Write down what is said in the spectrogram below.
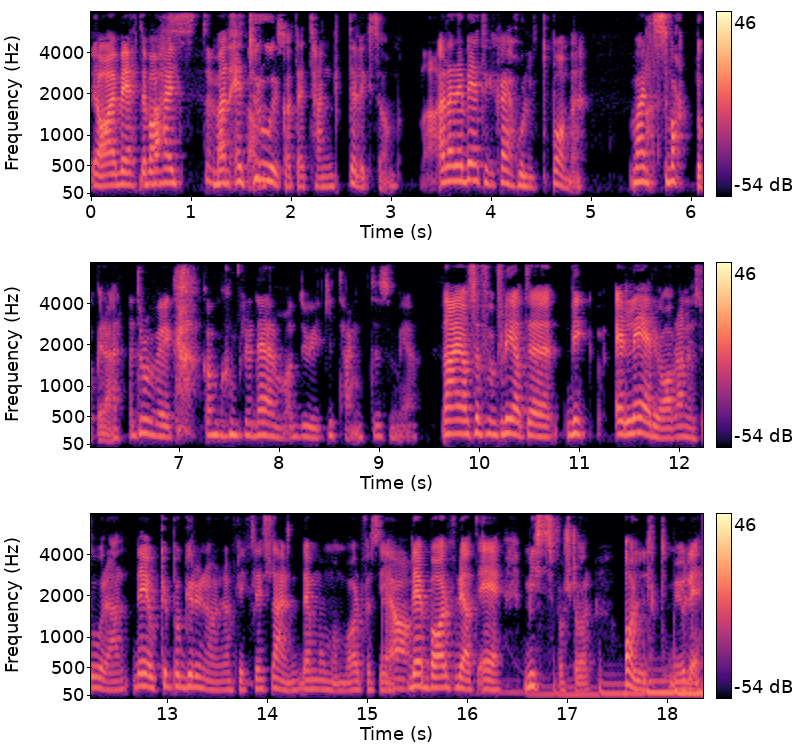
Ja, jeg vet, det var helt Men jeg tror ikke at jeg tenkte, liksom. Nei. Eller jeg vet ikke hva jeg holdt på med. Det var helt svart oppi der. Jeg tror vi kan konkludere med at du ikke tenkte så mye. Nei, altså, for, fordi at vi, Jeg ler jo av den historien. Det er jo ikke pga. den flyktningleiren, det må man bare få si. Ja. Det er bare fordi at jeg misforstår alt mulig.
